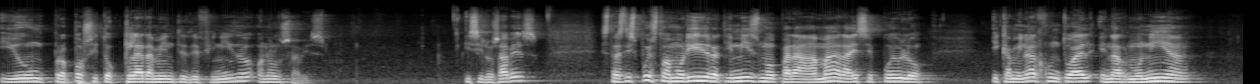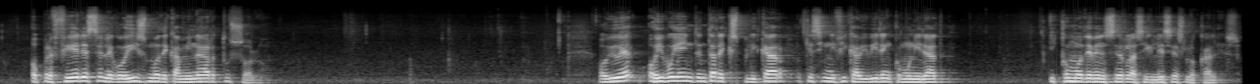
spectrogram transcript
y un propósito claramente definido o no lo sabes? Y si lo sabes, ¿estás dispuesto a morir a ti mismo para amar a ese pueblo y caminar junto a él en armonía o prefieres el egoísmo de caminar tú solo? Hoy voy a intentar explicar qué significa vivir en comunidad y cómo deben ser las iglesias locales.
